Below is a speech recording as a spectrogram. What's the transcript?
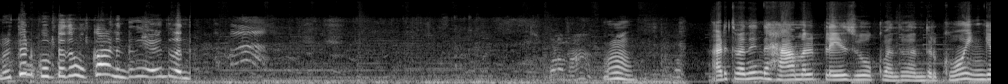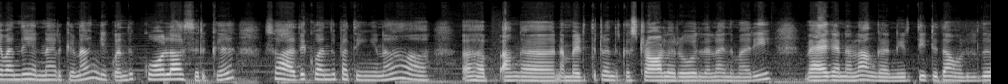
மிருத்துன் கூப்பிட்டதும் உட்காந்துருந்தது எழுந்து வந்து போலாமா? ம். அடுத்து வந்து இந்த ஹேமல் ப்ளே வந்து வந்திருக்கோம். இங்கே வந்து என்ன இருக்குன்னா இங்கே வந்து கோலாஸ் இருக்குது ஸோ அதுக்கு வந்து பார்த்திங்கன்னா அங்கே நம்ம எடுத்துகிட்டு வந்திருக்க ஸ்ட்ராலரோ இல்லைன்னா இந்த மாதிரி வேகனெல்லாம் அங்கே நிறுத்திட்டு தான் உள்ளது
